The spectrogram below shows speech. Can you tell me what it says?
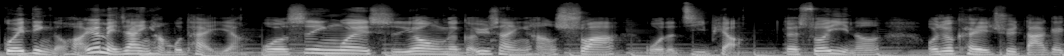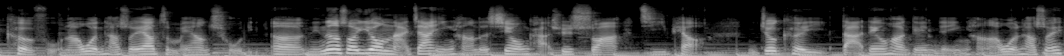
规定的话，因为每家银行不太一样，我是因为使用那个预算银行刷我的机票。对，所以呢，我就可以去打给客服，然后问他说要怎么样处理。呃，你那个时候用哪家银行的信用卡去刷机票，你就可以打电话给你的银行，然后问他说：“哎、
